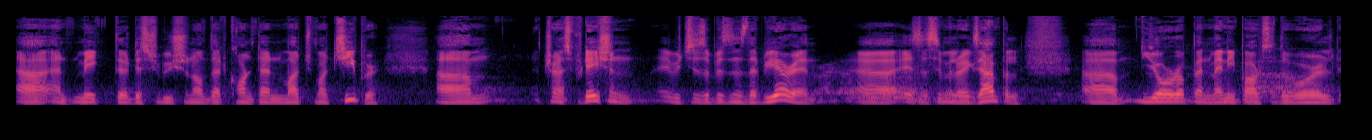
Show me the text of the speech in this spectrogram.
uh, and make the distribution of that content much much cheaper um, transportation, which is a business that we are in, uh, is a similar example. Um, Europe and many parts of the world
